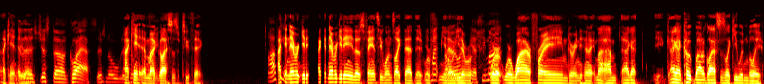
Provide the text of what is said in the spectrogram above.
I can't do and then that. it's just uh, glass. There's no. There's I can't. No and my glasses are too thick. I, I can never cool. get it. I could never get any of those fancy ones like that that were, my- you oh, know, really? either were, Yeah, see, were were wire framed or anything like. My, I'm, I got, I got Coke bottle glasses like you wouldn't believe.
